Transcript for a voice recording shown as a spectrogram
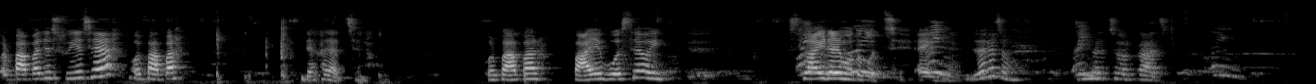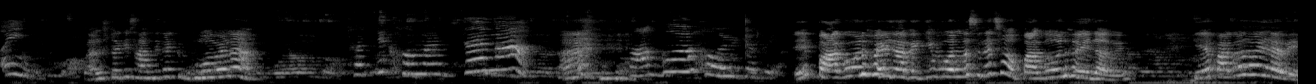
ওর পাপা যে শুয়েছে, ওর পাপা দেখা যাচ্ছে না। ওর পাপার পায়ে বসে ওই স্লাইডারের মতো করছে। এই দেখেছ এই হচ্ছে ওর কাজ। মানুষটা কি শান্তিতে একটু ঘুমাবে না আহ, এ পাগল হয়ে যাবে কি বলল শুনেছো? পাগল হয়ে যাবে। কে পাগল হয়ে যাবে?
